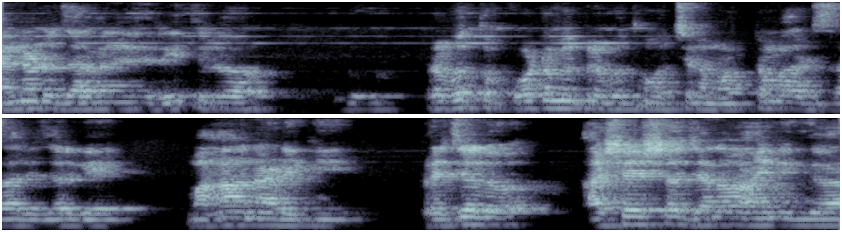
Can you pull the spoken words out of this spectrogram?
ఎన్నడూ జరగని రీతిలో ప్రభుత్వ కూటమి ప్రభుత్వం వచ్చిన మొట్టమొదటిసారి జరిగే మహానాడికి ప్రజలు అశేష జనవాహినిగా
